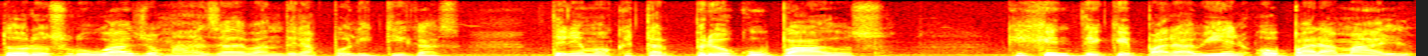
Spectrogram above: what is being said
todos los uruguayos, más allá de banderas políticas, tenemos que estar preocupados que gente que para bien o para mal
